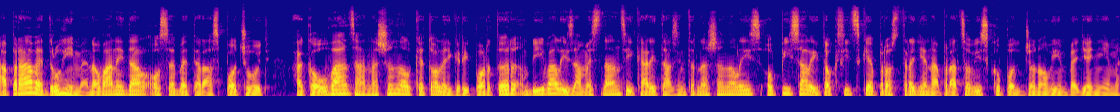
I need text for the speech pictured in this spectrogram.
A práve druhý menovaný dal o sebe teraz počuť. Ako uvádza National Catholic Reporter, bývalí zamestnanci Caritas Internationalis opísali toxické prostredie na pracovisku pod Johnovým vedením,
